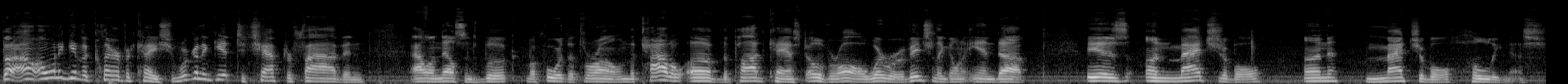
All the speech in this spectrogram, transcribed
But I, I want to give a clarification. We're going to get to chapter 5 in Alan Nelson's book, Before the Throne. The title of the podcast overall, where we're eventually going to end up, is Unmatchable, Unmatchable Holiness.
